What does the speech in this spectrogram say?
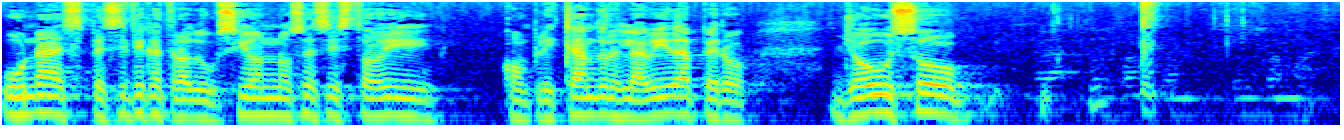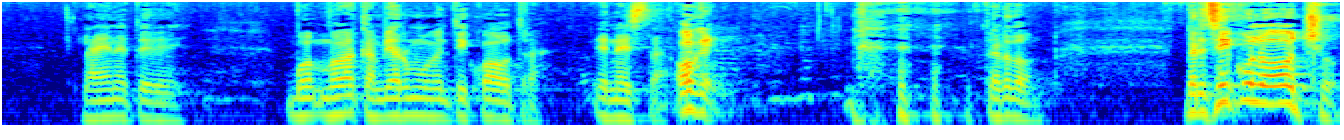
una específica traducción, no sé si estoy complicándoles la vida, pero yo uso la NTV. Voy a cambiar un momentico a otra, en esta. Ok, perdón. Versículo 8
